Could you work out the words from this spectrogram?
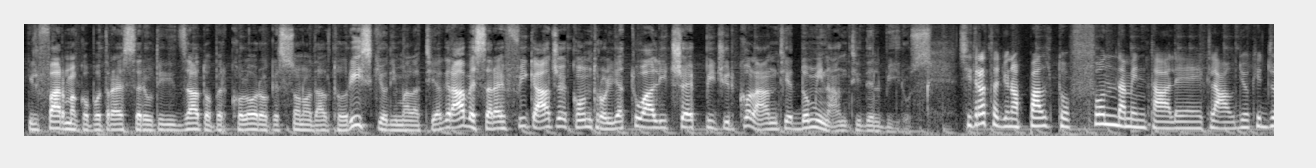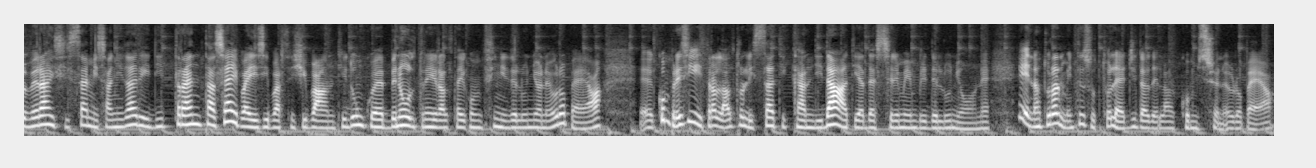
Il farmaco potrà essere utilizzato per coloro che sono ad alto rischio di malattia grave e sarà efficace contro gli attuali ceppi circolanti e dominanti del virus. Si tratta di un appalto fondamentale, Claudio, che gioverà ai sistemi sanitari di 36 paesi partecipanti, dunque ben oltre in realtà i confini dell'Unione Europea, eh, compresi tra l'altro gli stati candidati ad essere membri dell'Unione e naturalmente sotto l'egida della Commissione Europea.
